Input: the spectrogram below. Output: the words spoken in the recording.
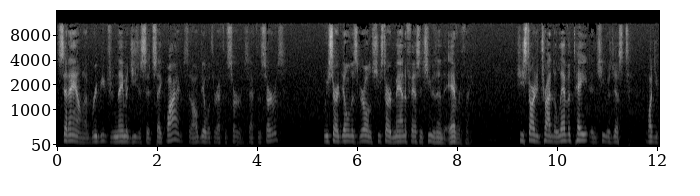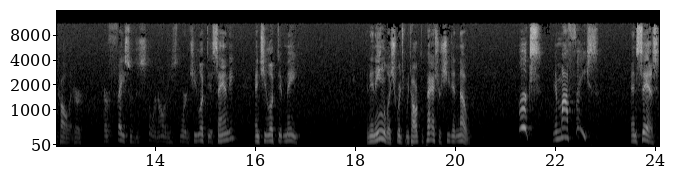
sit down. I rebuked her in the name of Jesus. said, Stay quiet. I said, I'll deal with her after the service. After the service, we started dealing with this girl, and she started manifesting. She was into everything. She started trying to levitate, and she was just, what do you call it? Her her face was distorted, all was distorted. She looked at Sandy and she looked at me. And in English, which we talked to the Pastor, she didn't know, looks in my face and says,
